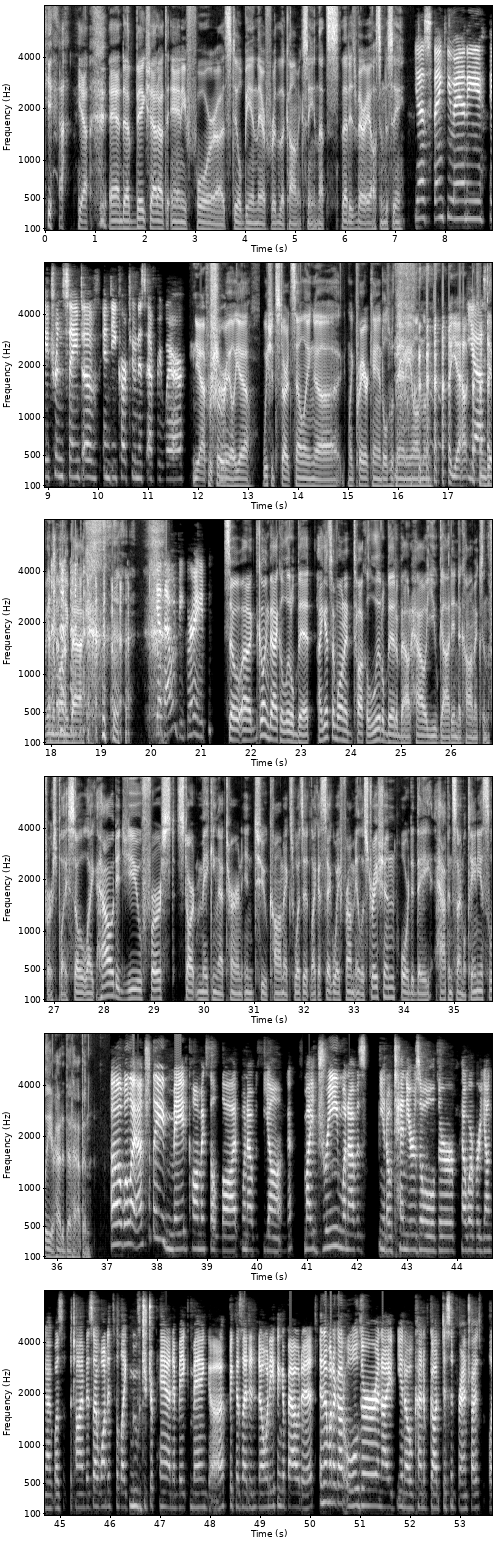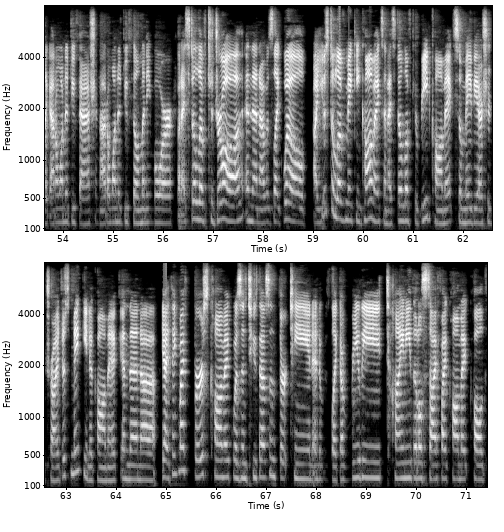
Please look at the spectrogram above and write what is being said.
yeah. Yeah. And a big shout out to Annie for uh, still being there for the comic scene. That's that is very awesome to see. Yes, thank you, Annie, patron saint of indie cartoonists everywhere. Yeah, for, For, sure. real, yeah. We should start selling uh like prayer candles with Annie on them yeah. Yes. and giving the money back. Yeah, that would be great. So, uh, going back a little bit, I guess I wanted to talk a little bit about how you got into comics in the first place. So, like, how did you first start making that turn into comics? Was it like a segue from illustration, or did they happen simultaneously, or how did that happen? Uh, well, I actually made comics a lot when I was young. My dream when I was, you know, 10 years old or however young I was at the time is I wanted to like move to Japan and make manga because I didn't know anything about it. And then when I got older and I, you know, kind of got disenfranchised with like, I don't want to do fashion, I don't want to do film anymore, but I still love to draw. And then I was like, well, I used to love making comics and I still love to read comics, so maybe I should try just making a comic. And then, uh, yeah, I think my first comic was in 2013 and it was like a really tiny little sci fi comic called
